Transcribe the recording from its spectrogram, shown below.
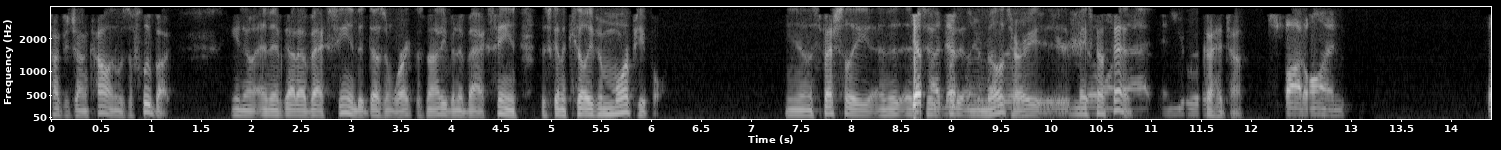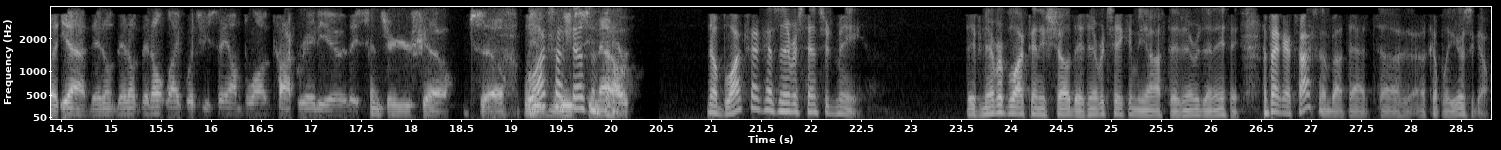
talked to John Collin, it was a flu bug, you know, and they've got a vaccine that doesn't work. There's not even a vaccine that's going to kill even more people. You know, especially and it- Yep, to I put it in the military, listening to your it makes no sense. and you were Go ahead, John. spot on. But yeah, they don't they don't they don't like what you say on Blog Talk Radio. They censor your show. So Blog Talk doesn't that. No, Blog Talk has never censored me. They've never blocked any show. They've never taken me off. They've never done anything. In fact, I talked to them about that uh, a couple of years ago.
